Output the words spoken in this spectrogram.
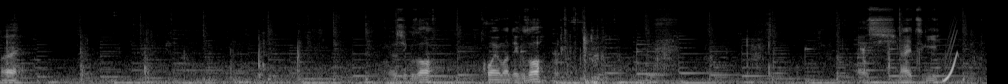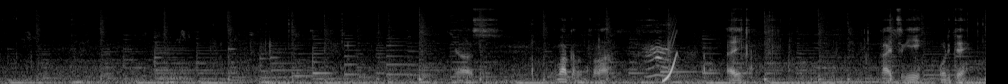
はい。よし行くぞ。公園まで行くぞ。よしはい次。よし。うまくなったな。はい。はい次。降りて。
